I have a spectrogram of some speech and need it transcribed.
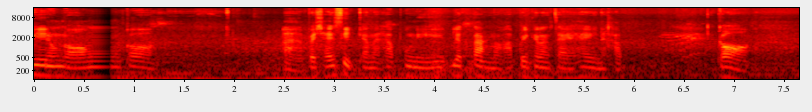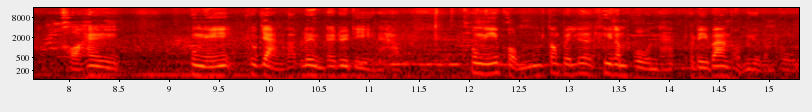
พี่ๆน้องๆก็อ่าไปใช้สิทธิ์กันนะครับพรุ่งนี้เลือกตั้งเนาะครับ เป็นกำลังใจให้นะครับ ก็ขอให้พรุ่งนี้ทุกอย่างรับรื่นได้ด้วยดีนะครับ พรุ่งนี้ผมต้องไปเลือกที่ลำพูนนะฮะพอดีบ้านผมอยู่ลำพูน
